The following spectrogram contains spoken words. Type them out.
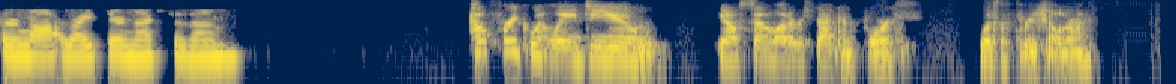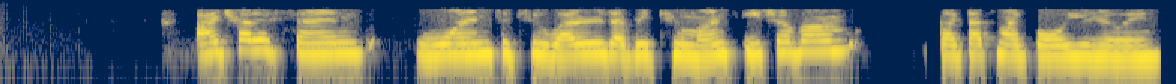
they're not right there next to them. How frequently do you you know, send letters back and forth with the three children? I try to send one to two letters every two months, each of them. Like that's my goal usually.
